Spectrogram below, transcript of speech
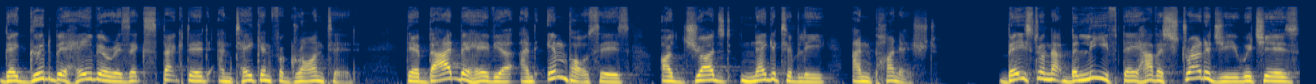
Their good behavior is expected and taken for granted. Their bad behavior and impulses are judged negatively and punished. Based on that belief, they have a strategy which is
